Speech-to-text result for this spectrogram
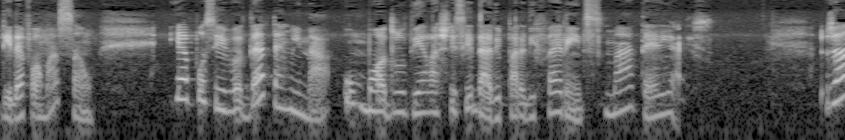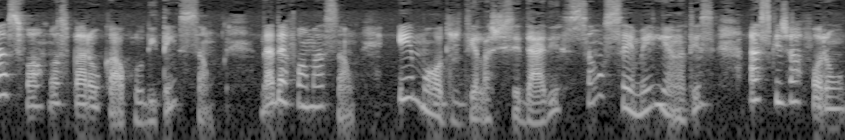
de deformação e é possível determinar o módulo de elasticidade para diferentes materiais. Já as fórmulas para o cálculo de tensão, da deformação e módulos de elasticidade são semelhantes às que já foram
